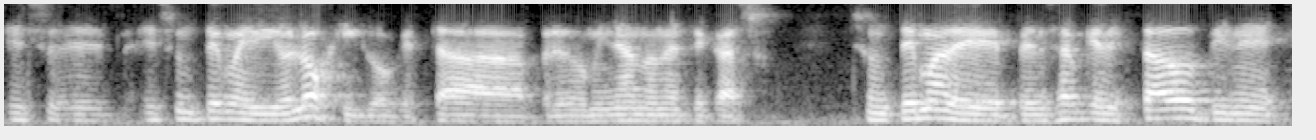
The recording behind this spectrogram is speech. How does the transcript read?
es, es, un tema ideológico que está predominando en este caso. Es un tema de pensar que el Estado tiene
